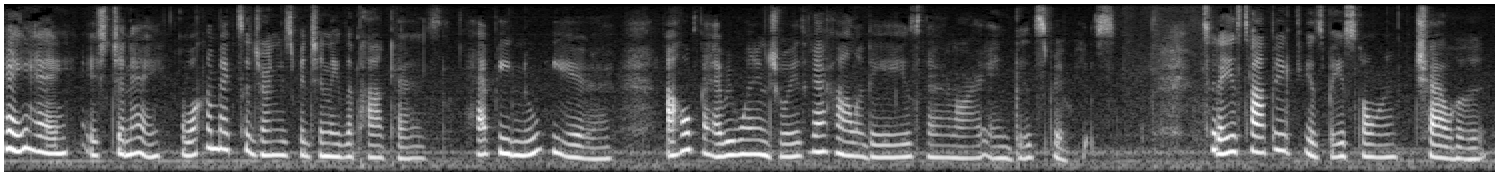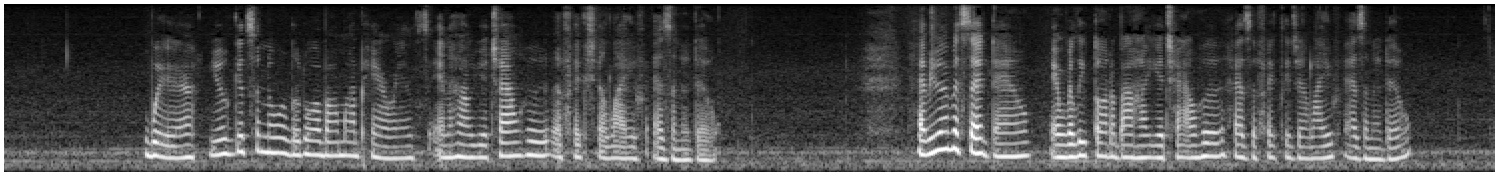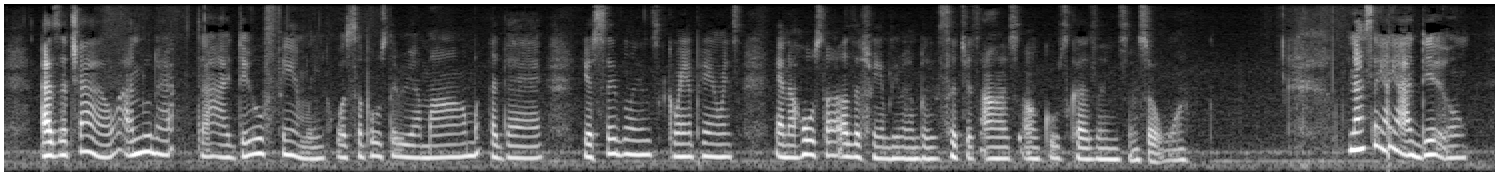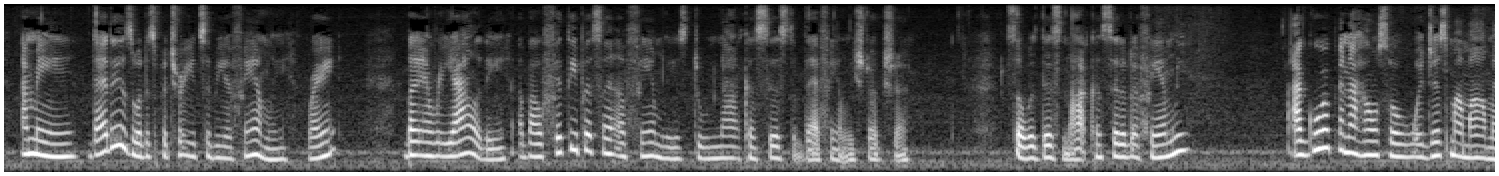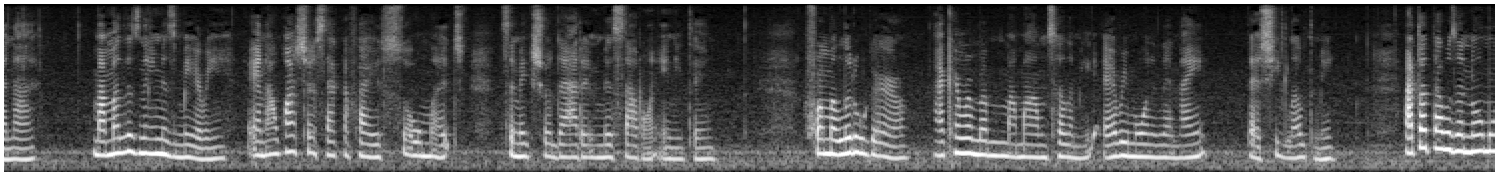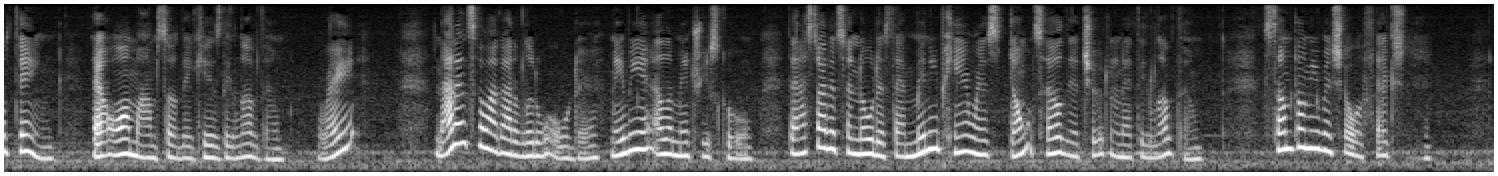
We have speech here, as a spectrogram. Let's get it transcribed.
Hey, hey, it's Janae. Welcome back to Journeys with Janae, the podcast. Happy New Year. I hope that everyone enjoys their holidays and are in good spirits. Today's topic is based on childhood, where you'll get to know a little about my parents and how your childhood affects your life as an adult. Have you ever sat down and really thought about how your childhood has affected your life as an adult? As a child, I knew that the ideal family was supposed to be a mom, a dad, your siblings, grandparents, and a host of other family members, such as aunts, uncles, cousins, and so on. When I say ideal, I mean that is what is portrayed to be a family, right? But in reality, about 50% of families do not consist of that family structure. So, is this not considered a family? I grew up in a household with just my mom and I. My mother's name is Mary, and I watched her sacrifice so much to make sure that I didn't miss out on anything. From a little girl, I can remember my mom telling me every morning and night that she loved me. I thought that was a normal thing, that all moms tell their kids they love them, right? Not until I got a little older, maybe in elementary school, that I started to notice that many parents don't tell their children that they love them. Some don't even show affection.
